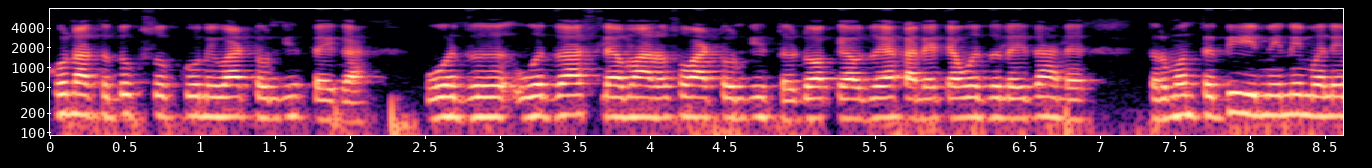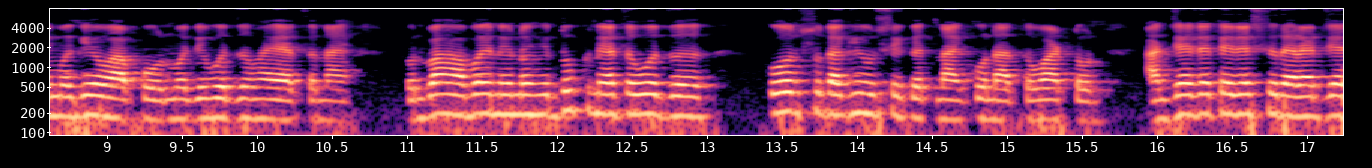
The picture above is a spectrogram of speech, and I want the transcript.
कोणाचं दुःख सुख कोणी वाटून घेतंय का? वज वज असल्या माणूस वाटून घेतं. डोक्यावर जर एखाद्याच्या वजलंही झालं तर म्हणतं ती मी निम मग घेऊ आपण. म्हणजे वजन व्हायचं नाही. पण भावा बहिणीनं हे दुखण्याचं वजन कोणसुद्धा घेऊ शकत नाही कोणाचं वाटून. आणि ज्याच्या त्याच्या शरीरात ज्या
